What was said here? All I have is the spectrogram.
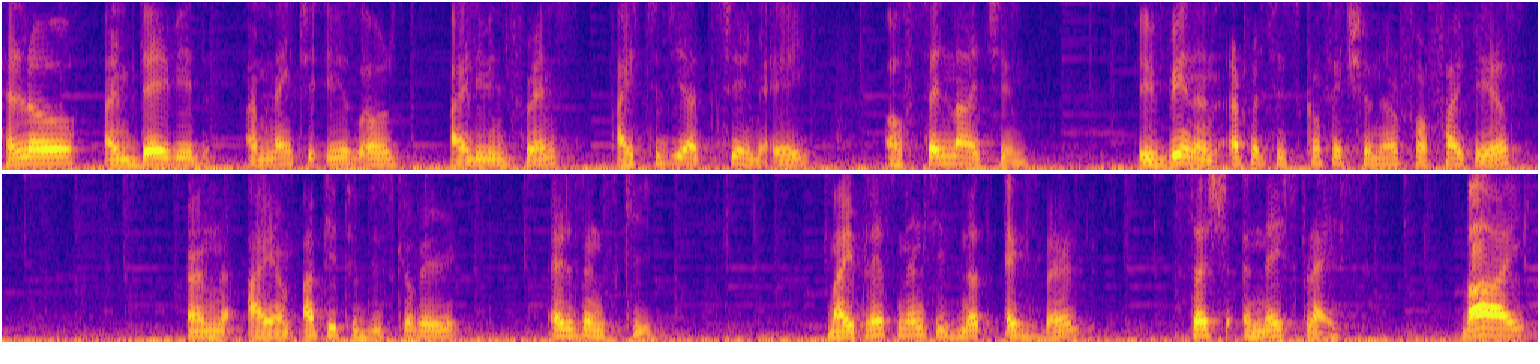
Hello, I'm David. I'm 90 years old. I live in France. I study at CMA of Seine-Maritime. I've been an apprentice confectioner for five years and I am happy to discover Helsinki. My placement is not Exberg, such a nice place. Bye!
